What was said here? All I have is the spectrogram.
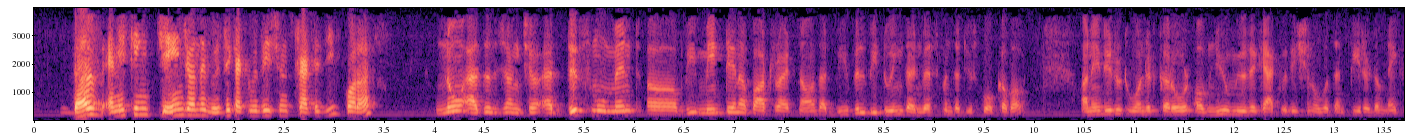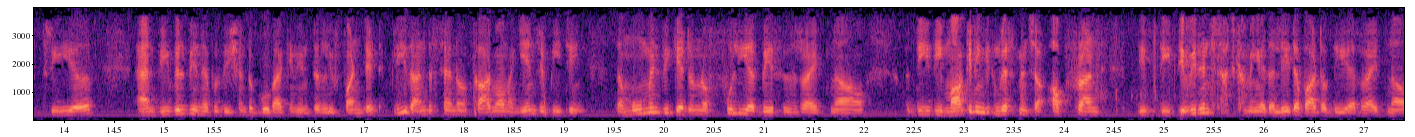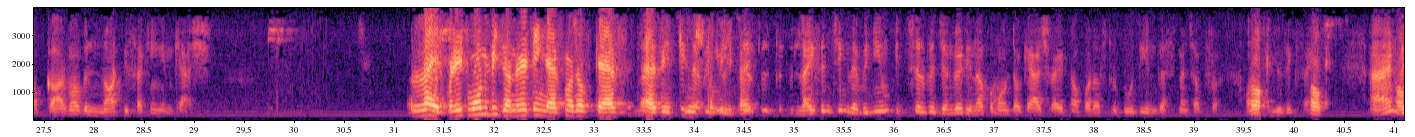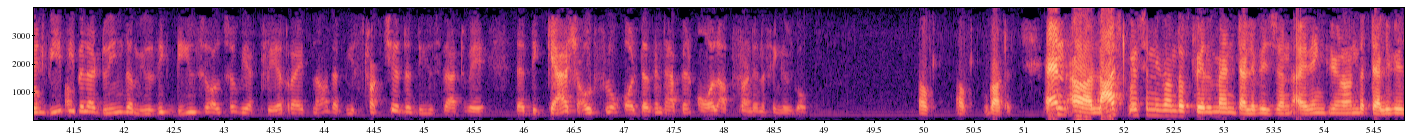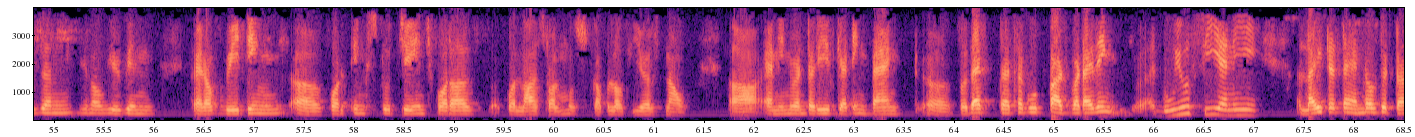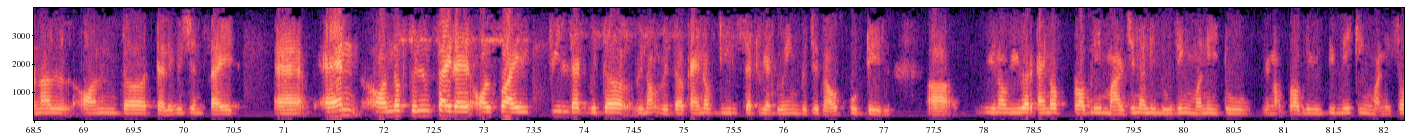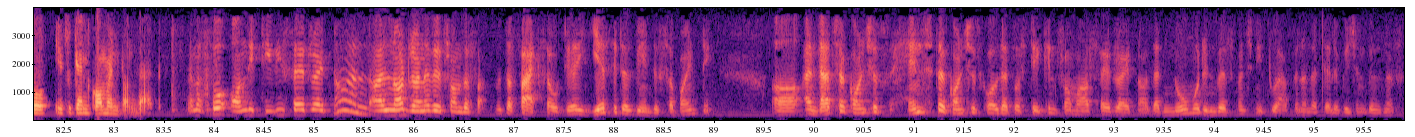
Does anything change on the music acquisition strategy for us? No, at this juncture. At this moment, uh, we maintain a part right now that we will be doing the investment that you spoke about, an 80 to 200 crore of new music acquisition over the period of next three years, and we will be in a position to go back and internally fund it. Please understand on Carvaan, again repeating, the moment we get on a full year basis right now, the, the marketing investments are upfront. The, the dividend starts coming at the later part of the year right now, Carvaan will not be sucking in cash. Right, but it won't be generating as much of cash as it used to be, right? Licensing revenue itself will generate enough amount of cash right now for us to do the investments upfront on okay. the music side. Okay. And okay. when we people are doing the music deals also, we are clear right now that we structure the deals that way, that the cash outflow all doesn't happen all upfront in a single go. Okay, okay, got it. And uh, last question is on the film and television. I think, you know, on the television, you know, we've been kind of waiting uh, for things to change for us for last almost couple of years now. Uh, and inventory is getting banked, uh, so that that's a good part. But I think, uh, do you see any light at the end of the tunnel on the television side? Uh, and on the film side, I also I feel that with the you know with the kind of deals that we are doing, which is output deal, uh, you know we were kind of probably marginally losing money to you know probably will be making money. So if you can comment on that. And so on the TV side right now, I'll, I'll not run away from the the facts out here. Yes, it has been disappointing. Uh, and that's a conscious, hence the conscious call that was taken from our side right now that no more investments need to happen in the television business.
